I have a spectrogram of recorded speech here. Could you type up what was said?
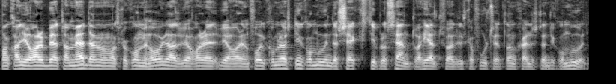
Man kan ju arbeta med det, men man ska komma ihåg att vi har, vi har en folkomröstning i kommunen där 60 procent var helt för att vi ska fortsätta en självständig kommun.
